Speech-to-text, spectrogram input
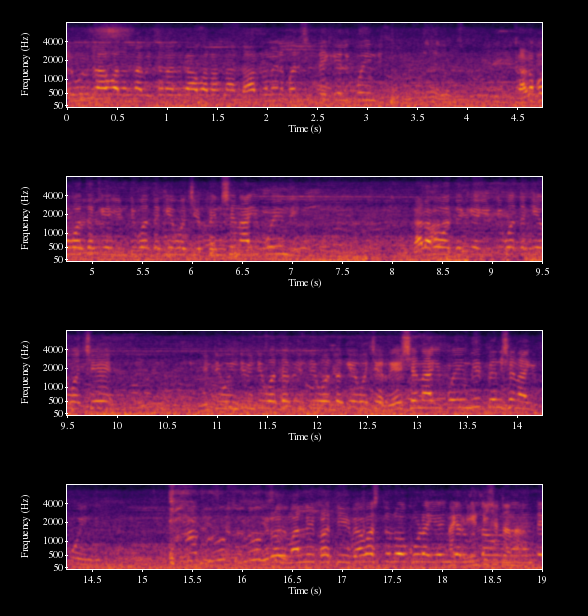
ఎరువులు కావాలన్నా విత్తనాలు కావాలన్నా దారుణమైన పరిస్థితికి వెళ్ళిపోయింది. కడప వద్దకే ఇంటి వద్దకే వచ్చే పెన్షన్ ఆగిపోయింది. కడప వద్దకే ఇంటి వద్దకే వచ్చే ఇంటి ఇంటి ఇంటి వద్ద ఇంటి వద్దకే వచ్చే రేషన్ ఆగిపోయింది పెన్షన్ ఆగిపోయింది. ఈరోజు మళ్ళీ ప్రతి వ్యవస్థలో కూడా ఏం జరుగుతా ఉందంటే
